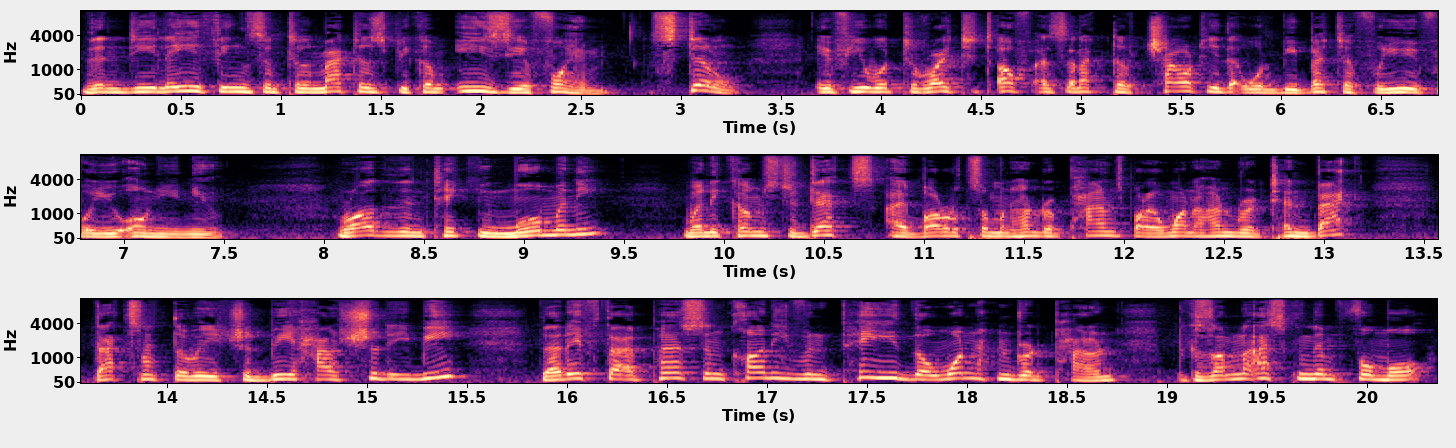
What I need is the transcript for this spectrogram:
then delay things until matters become easier for him. Still, if you were to write it off as an act of charity, that would be better for you if you only knew. Rather than taking more money, when it comes to debts, I borrowed someone 100 pounds, but I want 110 back. That's not the way it should be. How should it be? That if that person can't even pay the 100 pound, because I'm not asking them for more,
